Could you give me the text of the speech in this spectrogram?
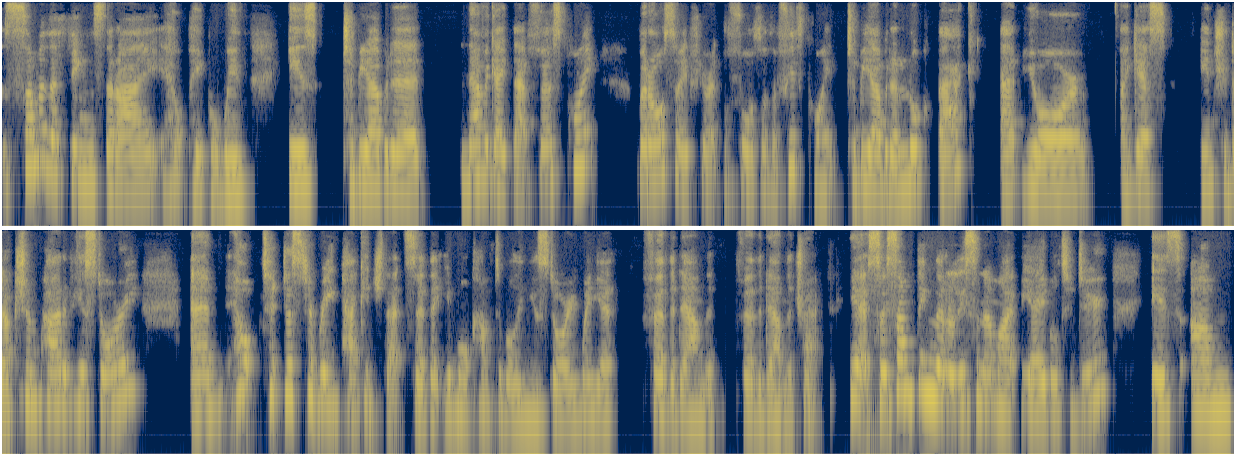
some of the things that I help people with is to be able to navigate that first point, but also if you're at the fourth or the fifth point, to be able to look back at your, I guess, introduction part of your story and help to just to repackage that so that you're more comfortable in your story when you're further down the further down the track. Yeah, so something that a listener might be able to do is um,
